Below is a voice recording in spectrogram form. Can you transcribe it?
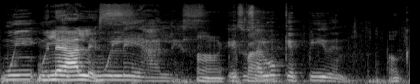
muy, muy leales. Muy leales. Eso es algo que piden. Ok,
